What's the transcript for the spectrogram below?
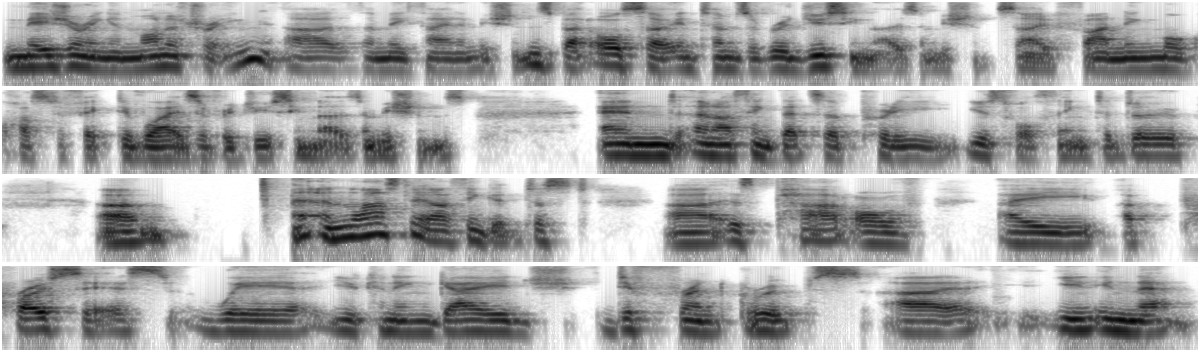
measuring and monitoring uh, the methane emissions, but also in terms of reducing those emissions. So finding more cost-effective ways of reducing those emissions, and and I think that's a pretty useful thing to do. Um, and lastly, I think it just uh, is part of a, a process where you can engage different groups uh, in, in that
